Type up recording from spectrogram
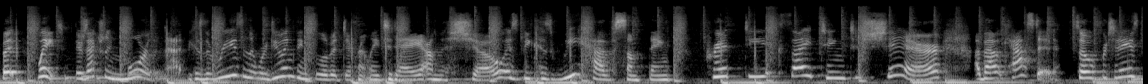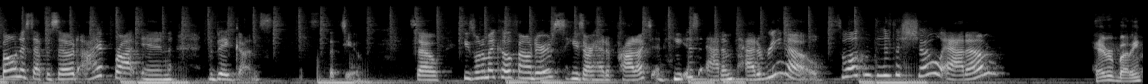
But wait, there's actually more than that because the reason that we're doing things a little bit differently today on this show is because we have something pretty exciting to share about Casted. So for today's bonus episode, I've brought in the big guns. That's you. So he's one of my co founders, he's our head of product, and he is Adam Patarino. So welcome to the show, Adam. Hey, everybody.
